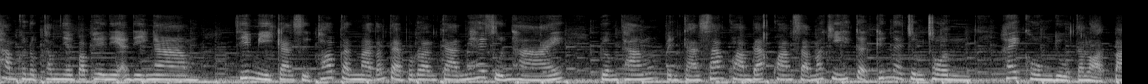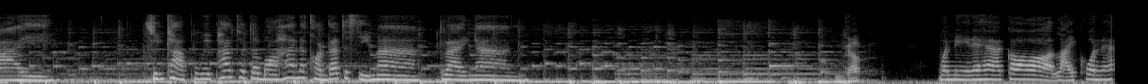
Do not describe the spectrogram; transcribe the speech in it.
ธรรมขนบธรรมเนียมประเพณีอันดีงาม ที่มีการสืบทอดกันมาตั้งแต่โบราณกาลไม่ให้สูญหาย รวมทั้งเป็นการสร้างความรักความสามัคคีที่เกิดขึ้นในชุมชน ให้คงอยู่ตลอดไป ศูนย์ข่าวภูมิภาคททบ 5 นครราชสีมา รายงานขอบคุณครับ วันนี้นะคะก็หลายคนนะคะ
